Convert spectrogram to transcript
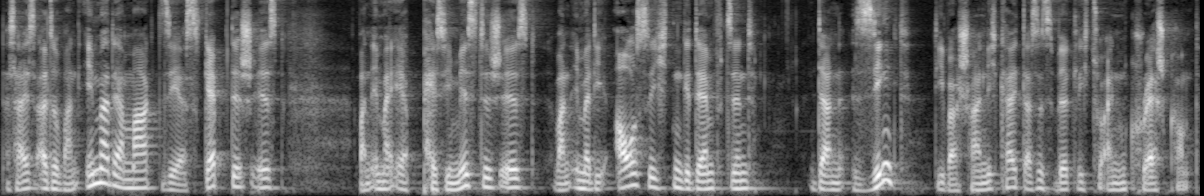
Das heißt also, wann immer der Markt sehr skeptisch ist, wann immer er pessimistisch ist, wann immer die Aussichten gedämpft sind, dann sinkt die Wahrscheinlichkeit, dass es wirklich zu einem Crash kommt.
